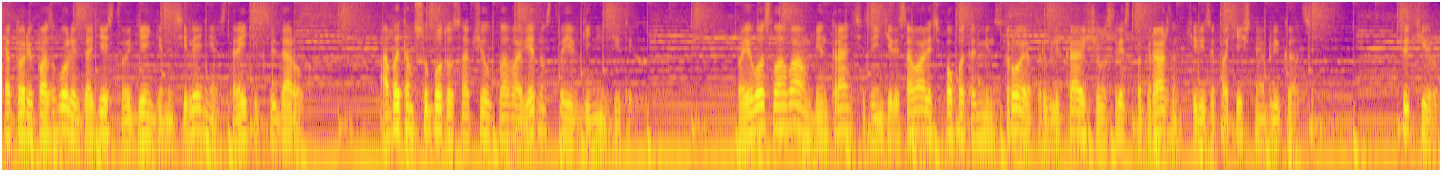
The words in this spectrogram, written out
который позволит задействовать деньги населения в строительстве дорог. Об этом в субботу сообщил глава ведомства Евгений Дитрих. По его словам, в Минтрансе заинтересовались опытом Минстроя, привлекающего средства граждан через ипотечные облигации. Цитирую.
